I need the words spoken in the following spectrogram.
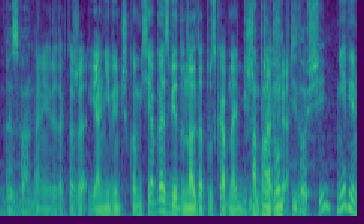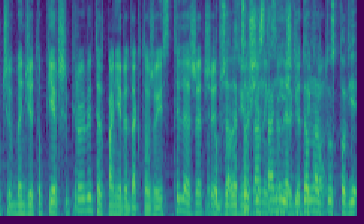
wezwany? Panie redaktorze, ja nie wiem, czy komisja wezwie Donalda Tuska w Ma najbliższym pan czasie. wątpliwości? Nie wiem, czy będzie to pierwszy priorytet, panie redaktorze. Jest tyle rzeczy No dobrze, ale co się stanie, jeśli. Donald Tusk powie,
